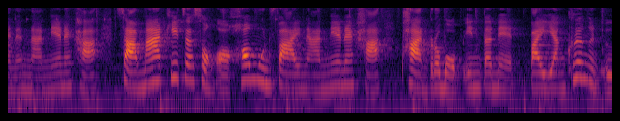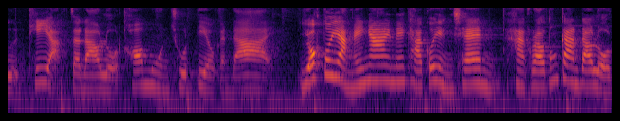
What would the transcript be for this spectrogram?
ล์นั้นๆเนี่ยนะคะ สามารถที่จะส่งออกข้อมูลไฟล์นั้นเนี่ยนะคะ ผ่านระบบอินเทอร์เน็ตไปยังเครื่องอื่น ๆ ที่อยากจะดาวน์โหลดข้อมูลชุดเดียวกันได้ ยกตัวอย่างง่ายๆนะคะ ก็อย่างเช่น หากเราต้องการดาวน์โหลด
